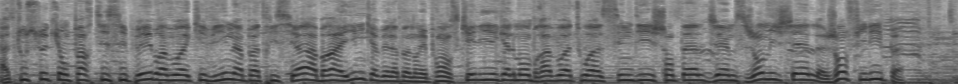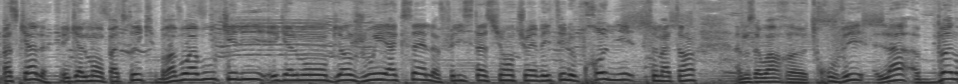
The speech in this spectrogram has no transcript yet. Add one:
à tous ceux qui ont participé, bravo à Kevin, à Patricia, à Brahim qui avait la bonne réponse, Kelly également, bravo à toi, Cindy, Chantal, James, Jean-Michel, Jean-Philippe. Pascal, également Patrick, bravo à vous. Kelly, également bien joué. Axel, félicitations, tu avais été le premier ce matin à nous avoir euh, trouvé la bonne réponse.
